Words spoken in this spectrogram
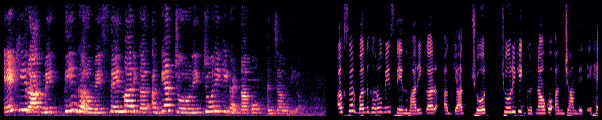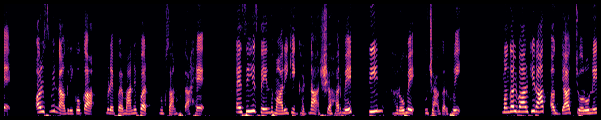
एक ही रात में तीन घरों में सेंधमारी कर अज्ञात चोरों ने चोरी की घटना को अंजाम दिया। अक्सर बंद घरों में सेंधमारी कर अज्ञात चोर चोरी की घटनाओं को अंजाम देते हैं और इसमें नागरिकों का बड़े पैमाने पर नुकसान होता है। ऐसी ही सेंधमारी की घटना शहर में तीन घरों में उजागर हुई। मंगलवार की रात अज्ञात चोरों ने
